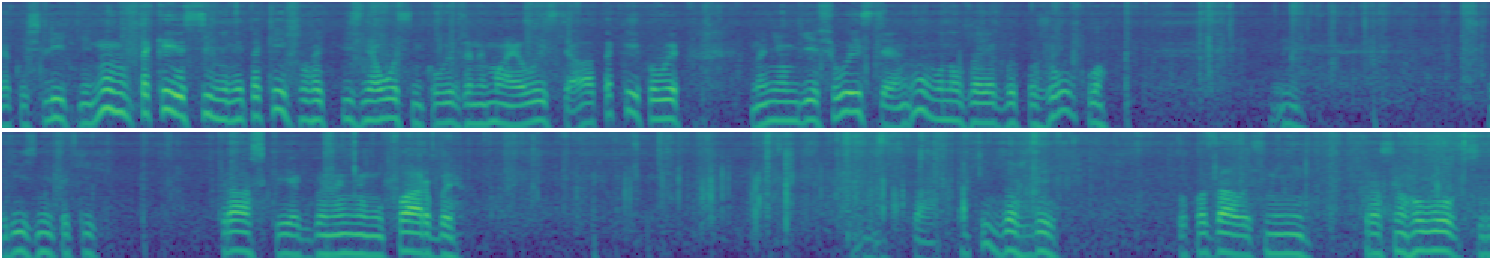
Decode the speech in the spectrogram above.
якось літній. Ну, ну, такий осінній, не такий, що пізня осінь, коли вже немає листя, а такий, коли на ньому є листя, ну воно вже якби пожовкло. І різні такі краски, якби на ньому фарби. Так. А тут завжди попадались мені красноголовці.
